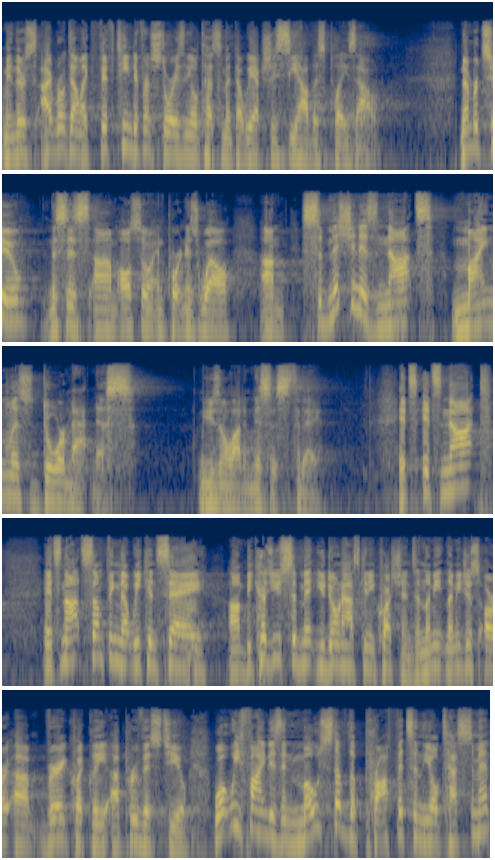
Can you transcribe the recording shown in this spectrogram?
I mean, there's, I wrote down like 15 different stories in the Old Testament that we actually see how this plays out. Number two, this is um, also important as well um, submission is not mindless doormatness. I'm using a lot of nisses today. It's, it's, not, it's not something that we can say, um, because you submit, you don't ask any questions. And let me, let me just uh, very quickly uh, prove this to you. What we find is in most of the prophets in the Old Testament,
